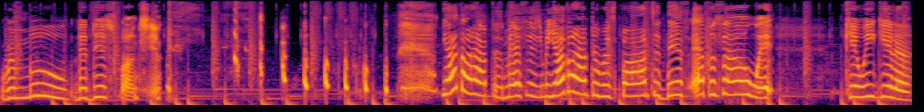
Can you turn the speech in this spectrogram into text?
remove the dysfunction. Y'all gonna have to message me. Y'all gonna have to respond to this episode with can we get a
